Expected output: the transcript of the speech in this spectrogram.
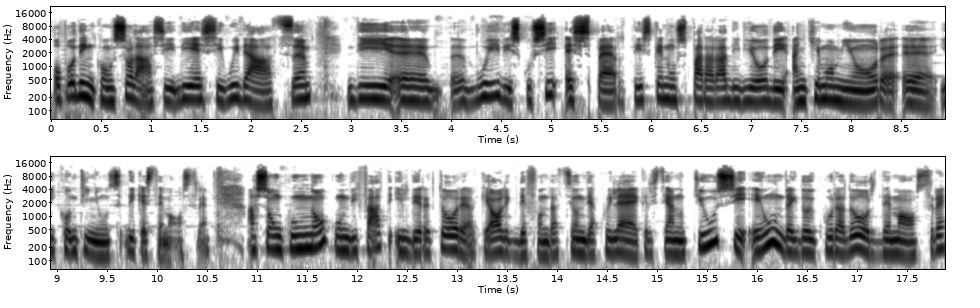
o podin consolarsi di essi guidati di eh, voi discussi esperti che non sparerà di viodi anche miglior eh, i contenuti news di queste mostre. A Son Cunno, con di fatto il direttore archeologico della Fondazione di Aquilea, Cristiano Tiussi, e uno dei due curatori delle mostre,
